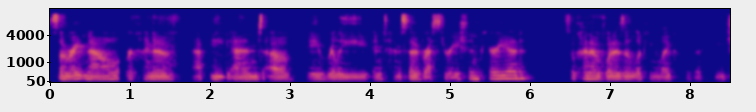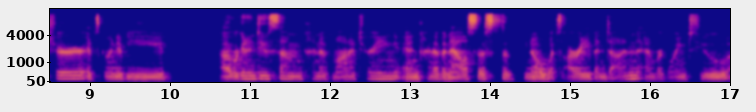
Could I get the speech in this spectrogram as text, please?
so right now we're kind of at the end of a really intensive restoration period. So, kind of what is it looking like for the future? It's going to be uh, we're going to do some kind of monitoring and kind of analysis of you know what's already been done, and we're going to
